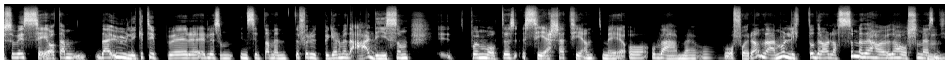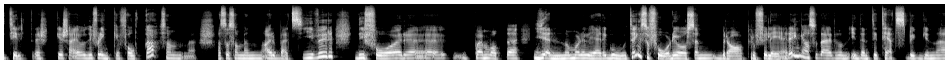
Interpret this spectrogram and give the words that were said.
så, vi ser jo at det er, det er ulike typer liksom, incitamenter for utbyggerne, men det er de som på en måte ser seg tjent med å, å, være med og gå foran. Det er med litt å dra lasset, men det har, det har også med mm. de tiltrekker seg jo de flinke folka, som, altså som en arbeidsgiver. De får eh, på en måte gjennom å levere gode ting, så får de jo også en bra profilering. Altså det er sånn identitetsbyggende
